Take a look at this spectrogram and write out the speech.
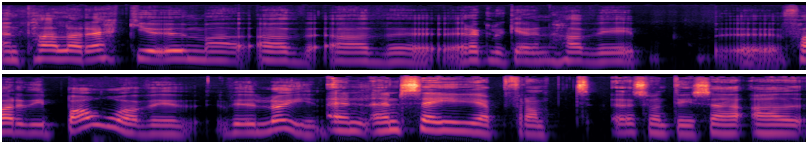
en talar ekki um að, að, að reglugerðin hafi farið í báa við, við lögin. En, en segir ég framt Svandís að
